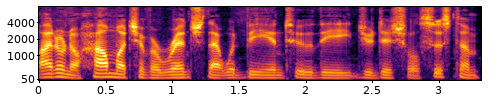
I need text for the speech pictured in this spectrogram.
I don't know how much of a wrench that would be into the judicial system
